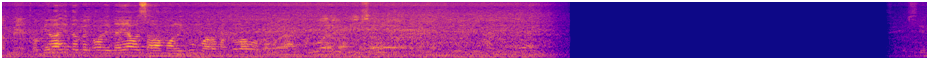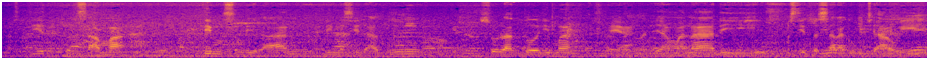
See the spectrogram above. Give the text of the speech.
Amin. Wabillahi taufiq. Wassalamualaikum warahmatullahi wabarakatuh. Waalaikumsalam. Bersama tim 9 di Masjid Agung Suratul Iman. Ya, yang mana di Masjid Besar Agung Ciawi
